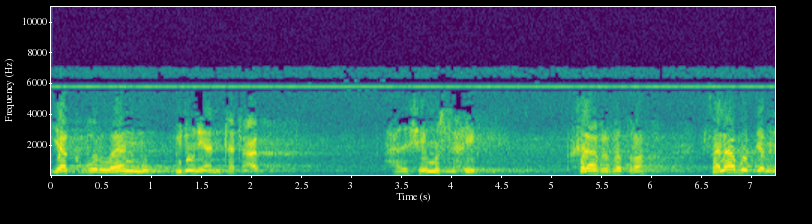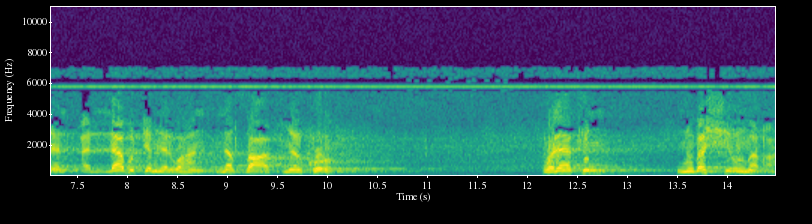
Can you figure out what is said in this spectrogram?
يكبر وينمو بدون أن تتعب؟ هذا شيء مستحيل. خلاف الفطرة فلا بد من لا بد من الوهن من الضعف من الكره. ولكن نبشر المرأة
